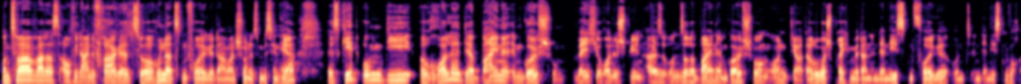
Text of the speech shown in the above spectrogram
Und zwar war das auch wieder eine Frage zur 100. Folge damals schon, ist ein bisschen her. Es geht um die Rolle der Beine im Golfschwung. Welche Rolle spielen also unsere Beine im Golfschwung? Und ja, darüber sprechen wir dann in der nächsten Folge und in der nächsten Woche.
